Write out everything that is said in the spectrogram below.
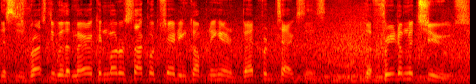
This is Rusty with American Motorcycle Trading Company here in Bedford, Texas. The freedom to choose.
